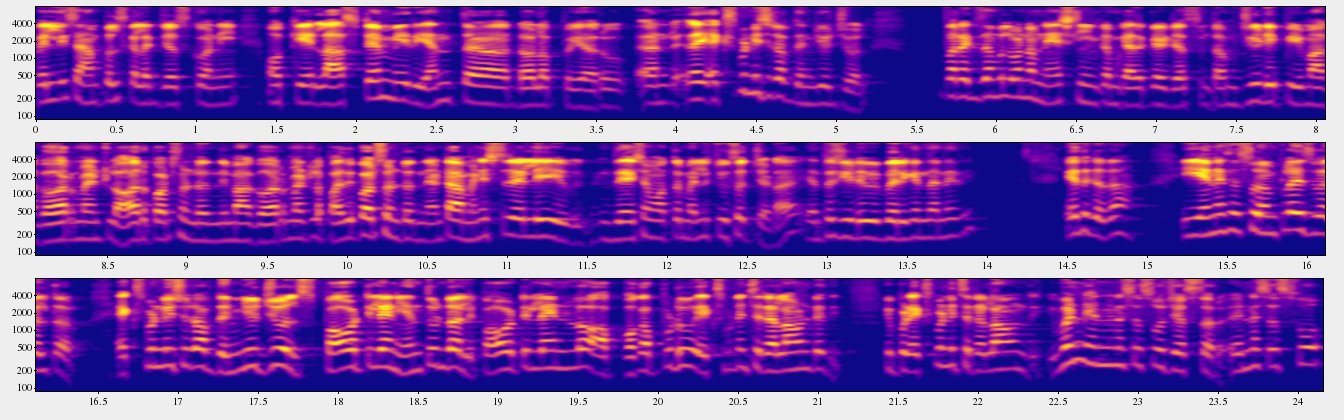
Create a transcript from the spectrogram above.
వెళ్ళి శాంపుల్స్ కలెక్ట్ చేసుకొని ఓకే లాస్ట్ టైం మీరు ఎంత డెవలప్ అయ్యారు? And expenditure of the individual for example మనం నేషనల్ ఇన్కమ్ క్యాలిక్యులేట్ చేస్తుంటాం. జీడిపి మా గవర్నమెంట్లో ఆరు పర్సెంట్ ఉంది మా గవర్నమెంట్లో పది పర్సెంట్ ఉంది అంటే ఆ మినిస్టర్ వెళ్ళి దేశం మొత్తం వెళ్ళి చూసొచ్చాడా? ఎంత జీడిపి పెరిగిందనేది? లేదు కదా? ఈ ఎన్ఎస్ఎస్ ఎంప్లాయీస్ వెళ్తారు. Expenditure of the individuals poverty line ఎంత ఉండాలి? పవర్టీ లైన్లో ఒకప్పుడు ఎక్స్పెండిచర్ ఎలా ఉండేది? ఇప్పుడు ఎక్స్పెండిచర్ ఎలా ఉంది? ఇవన్నీ ఎన్ఎస్ఎస్ఓ చేస్తారు. NSSO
